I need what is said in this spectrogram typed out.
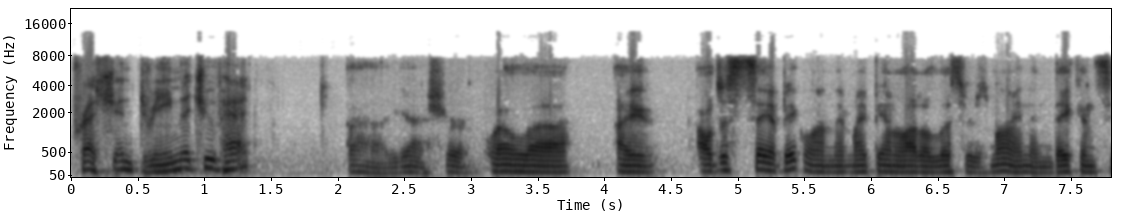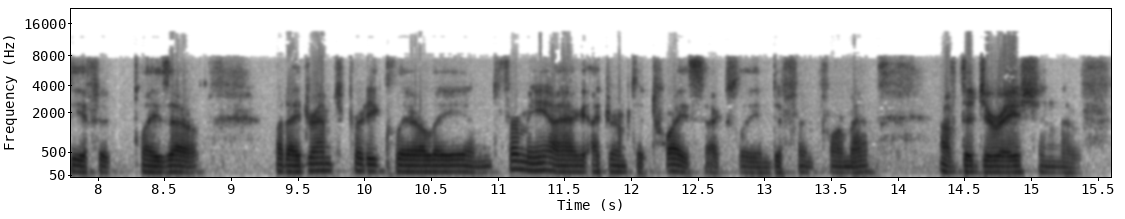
prescient dream that you've had? Uh, yeah, sure. Well, uh, I I'll just say a big one that might be on a lot of listeners' mind, and they can see if it plays out. But I dreamt pretty clearly, and for me, I, I dreamt it twice actually in different format of the duration of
